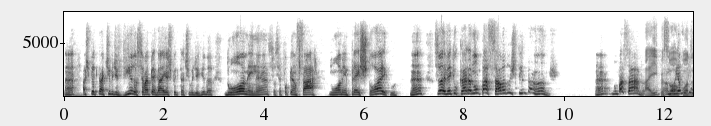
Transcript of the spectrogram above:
Né? Uhum. A expectativa de vida, você vai pegar aí a expectativa de vida do homem, né? Se você for pensar no homem pré-histórico, né? Você vai ver que o cara não passava dos 30 anos. Né? Não passava. Aí, pessoal, quando,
